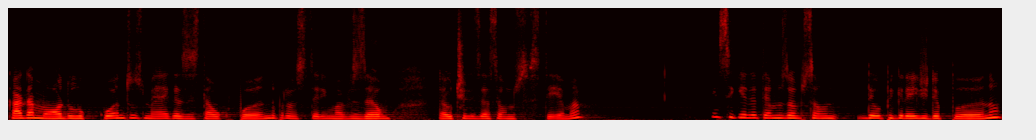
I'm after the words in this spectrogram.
Cada módulo, quantos megas está ocupando, para vocês terem uma visão da utilização do sistema. Em seguida, temos a opção de upgrade de plano,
